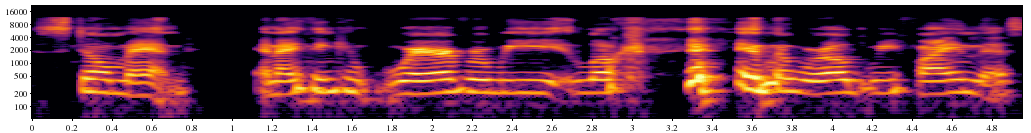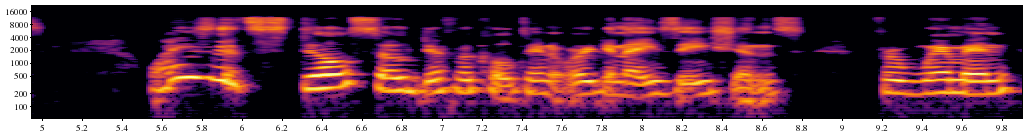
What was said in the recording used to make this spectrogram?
still men. And I think wherever we look in the world, we find this. Why is it still so difficult in organizations for women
